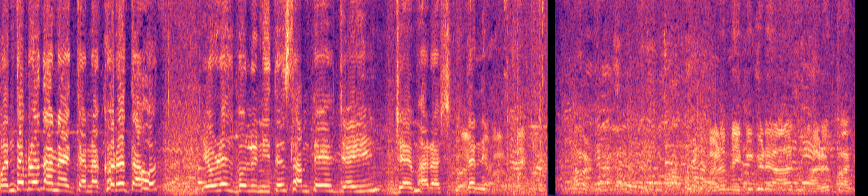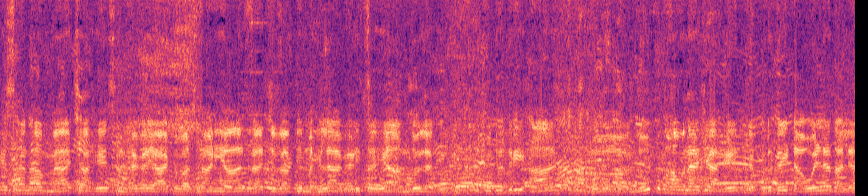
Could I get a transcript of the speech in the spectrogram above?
पंतप्रधान आहेत त्यांना करत आहोत. एवढेच बोलून इथेच थांबते. जय हिंद जय महाराष्ट्र. धन्यवाद. मॅडम एकीकडे आज भारत पाकिस्तान हा मॅच आहे संध्याकाळी आठ वाजता आणि आज राज्यव्यापी महिला आघाडीचं हे आंदोलन कुठेतरी आज लोकभावना ज्या आहेत त्या कुठेतरी डावलण्यात आल्या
